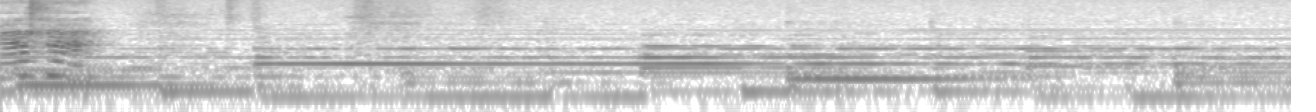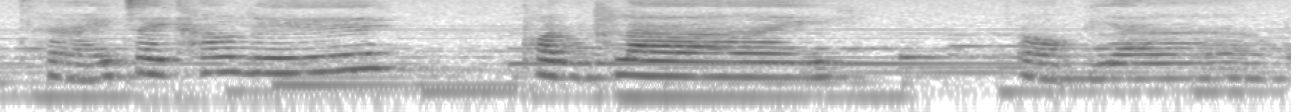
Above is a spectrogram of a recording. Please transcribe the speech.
ๆค่ะหายใจเข้าลึก ผ่อนคลาย ออกยาว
